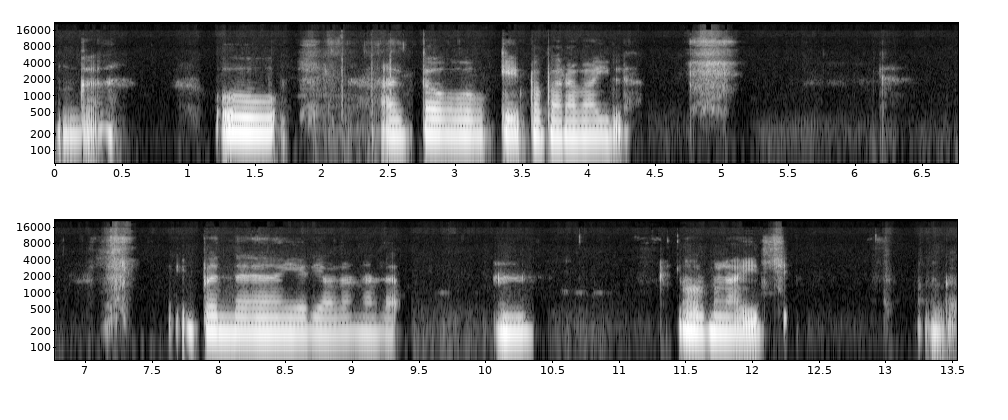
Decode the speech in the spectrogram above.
அங்கே ஓ இப்போ ஓகே இப்போ பரவாயில்ல இப்போ இந்த ஏரியாவில் நல்லா ம் நார்மல் ஆயிடுச்சு அங்கே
